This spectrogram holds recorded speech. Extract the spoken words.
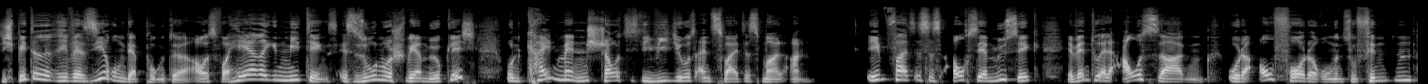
die spätere Reversierung der Punkte aus vorherigen Meetings ist so nur schwer möglich und kein Mensch schaut sich die Videos ein zweites Mal an. Ebenfalls ist es auch sehr müßig, eventuelle Aussagen oder Aufforderungen zu finden,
